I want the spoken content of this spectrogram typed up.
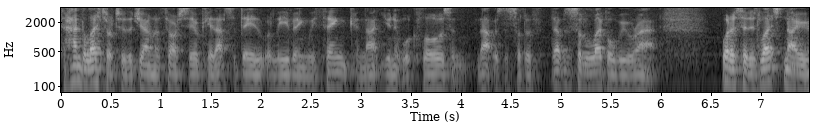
to hand a letter to the German authorities, say, okay, that's the day that we're leaving, we think, and that unit will close, and that was the sort of that was the sort of level we were at. What I said is let's now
